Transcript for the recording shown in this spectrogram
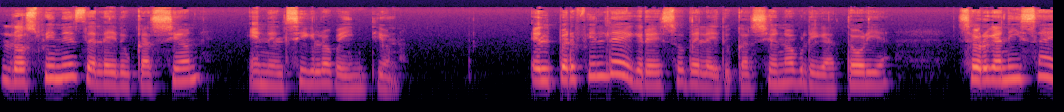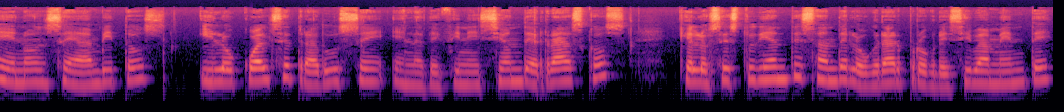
Los fines de la educación en el siglo XXI. El perfil de egreso de la educación obligatoria se organiza en once ámbitos y lo cual se traduce en la definición de rasgos que los estudiantes han de lograr progresivamente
